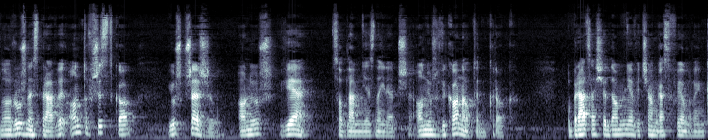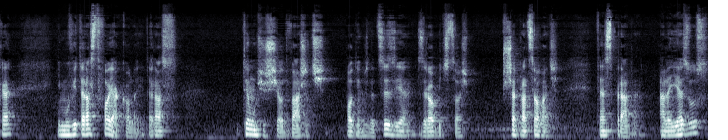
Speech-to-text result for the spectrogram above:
no, różne sprawy, On to wszystko już przeżył. On już wie, co dla mnie jest najlepsze. On już wykonał ten krok. Obraca się do mnie, wyciąga swoją rękę i mówi: Teraz Twoja kolej, teraz Ty musisz się odważyć, podjąć decyzję, zrobić coś, przepracować tę sprawę. Ale Jezus,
